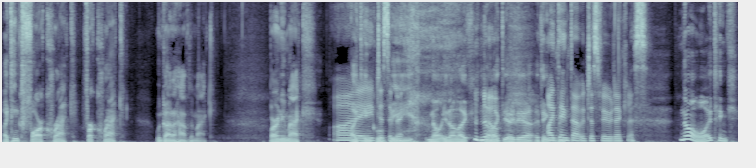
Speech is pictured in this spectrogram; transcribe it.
I think for crack, for crack, we gotta have the Mac. Bernie Mac, I, I, think would be no. You don't like? You No. don't like the idea? I think. I think that would just be ridiculous. no. I think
